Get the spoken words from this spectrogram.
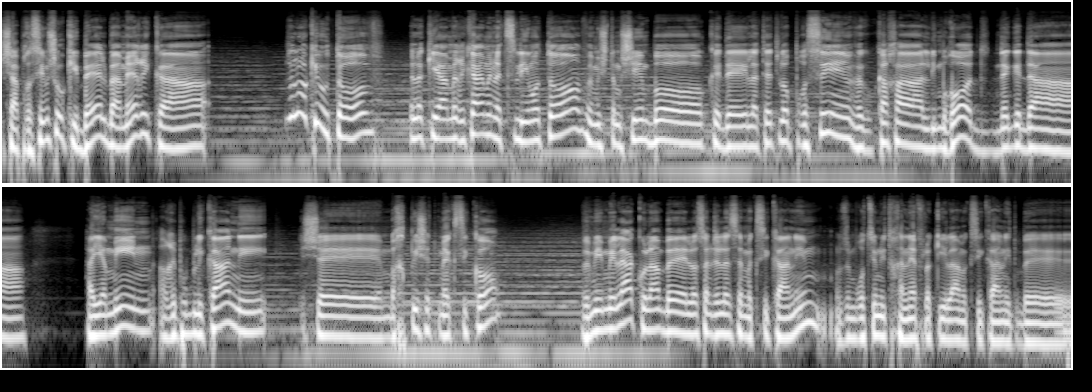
שהפרסים שהוא קיבל באמריקה זה לא כי הוא טוב, אלא כי האמריקאים מנצלים אותו ומשתמשים בו כדי לתת לו פרסים וככה למרוד נגד ה... הימין הרפובליקני שמכפיש את מקסיקו. וממילא כולם בלוס אנג'לס הם מקסיקנים, אז הם רוצים להתחנף לקהילה המקסיקנית ב-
